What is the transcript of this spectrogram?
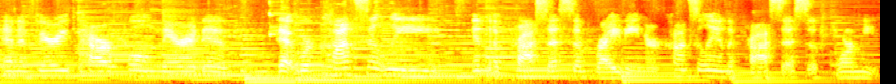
and a very powerful narrative that we're constantly in the process of writing or constantly in the process of forming.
